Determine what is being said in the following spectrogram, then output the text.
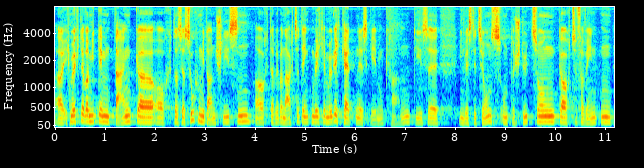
Äh, ich möchte aber mit dem Dank äh, auch das Ersuchen mit anschließen, auch darüber nachzudenken, welche Möglichkeiten es geben kann, diese Investitionsunterstützung auch zu verwenden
